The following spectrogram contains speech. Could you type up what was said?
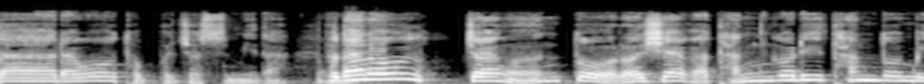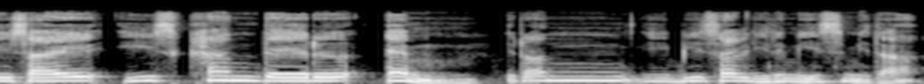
있다라고 덧붙였습니다. 부다노 국장은 또 러시아가 단거리 탄도미사일 이스칸데르 M 이런 이 미사일 이름이 있습니다.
